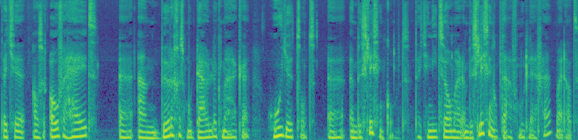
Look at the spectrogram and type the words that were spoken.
Dat je als overheid aan burgers moet duidelijk maken hoe je tot uh, een beslissing komt. Dat je niet zomaar een beslissing op tafel moet leggen, maar dat,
